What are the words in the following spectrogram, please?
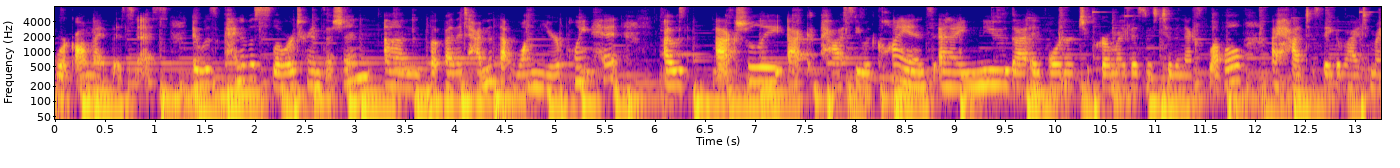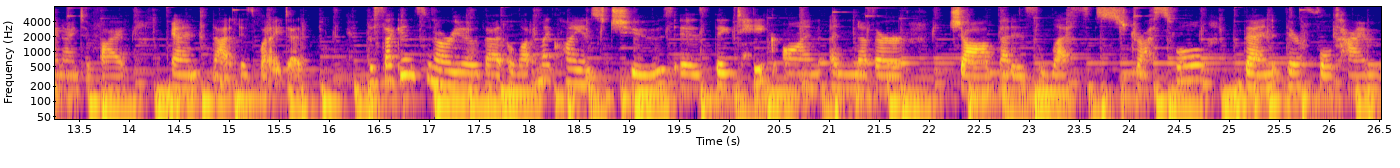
work on my business. It was kind of a slower transition, um, but by the time that that one year point hit, I was actually at capacity with clients, and I knew that in order to grow my business to the next level, I had to say goodbye to my nine to five, and that is what I did. The second scenario that a lot of my clients choose is they take on another job that is less stressful than their full time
